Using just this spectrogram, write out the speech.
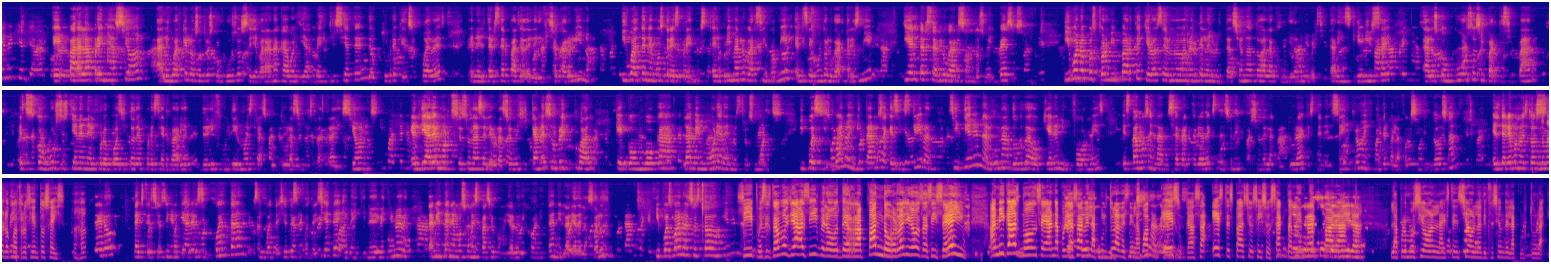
Eh, para la premiación, al igual que los otros concursos, se llevarán a cabo el día 27 de octubre, que es jueves, en el tercer patio del edificio Carolino. Igual tenemos tres premios. El primer lugar 5 mil, el segundo lugar 3 mil y el tercer lugar son 2 mil pesos. Y bueno, pues por mi parte quiero hacer nuevamente la invitación a toda la comunidad universitaria a inscribirse a los concursos y participar. Estos concursos tienen el propósito de preservar y de difundir nuestras culturas y nuestras tradiciones. El Día de Muertos es una celebración mexicana, es un ritual que convoca la memoria de nuestros muertos. Y pues bueno, invitarlos a que se inscriban. Si tienen alguna duda o quieren informes, Estamos en la Vicerrectoría de Extensión y Difusión de la Cultura, que está en el centro, en Juan de Palafox y Mendoza. El teléfono es 2 Número 406. Ajá la extensión 5750, 5757 y 2929. También tenemos un espacio, como ya lo dijo Anita, en el área de la salud. Y pues bueno, eso es todo. Sí, pues estamos ya así, pero derrapando, ¿verdad? Llegamos así, seis. Amigas, Monse, Ana, pues ya saben, la cultura desde la UAP es su casa. Este espacio se hizo exactamente para la promoción, la extensión, la difusión de la cultura.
